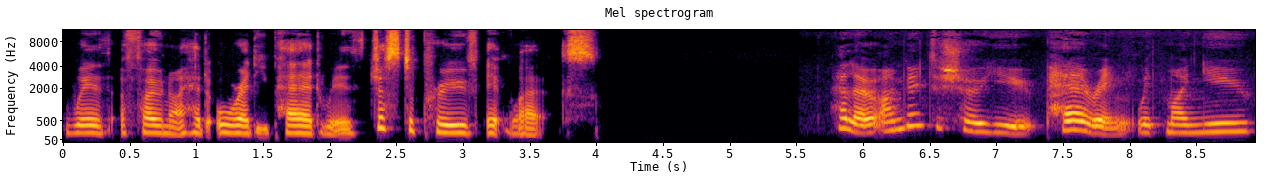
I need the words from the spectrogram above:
with a phone I had already paired with just to prove it works. Hello, I'm going to show you pairing with my new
